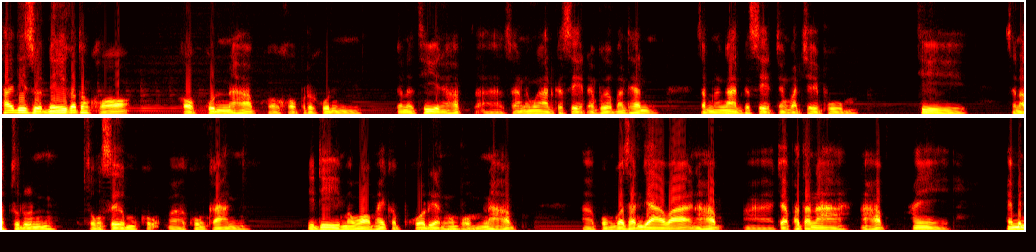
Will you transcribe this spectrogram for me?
ท้ายที่สุดนี้ก็ต้องขอขอบคุณนะครับ ขอขอบพระคุณเจ้าหน้าที่นะครับสำนักงานเกษตรอำเภอบ้านแท่นสำนักงานเกษตรจังหวัดชัยภูมิ ที่สนับสนุนส่งเสริมโครงการดีๆ มามอบให้กับครัวเรือนของผมนะครับผมก็สัญญาว่านะครับจะพัฒนานะครับให้ ให้มัน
